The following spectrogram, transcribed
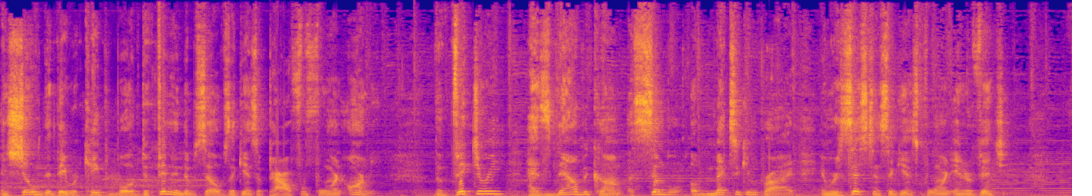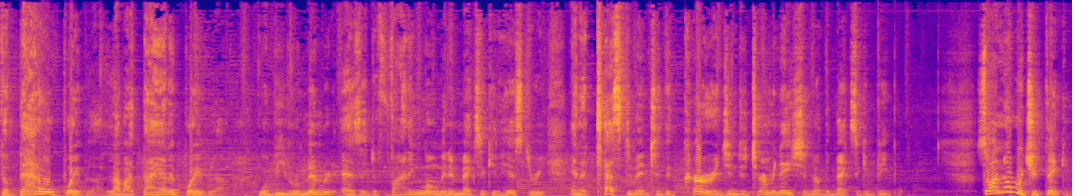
and showed that they were capable of defending themselves against a powerful foreign army. The victory has now become a symbol of Mexican pride and resistance against foreign intervention. The Battle of Puebla, La Batalla de Puebla, will be remembered as a defining moment in Mexican history and a testament to the courage and determination of the Mexican people. So I know what you're thinking.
